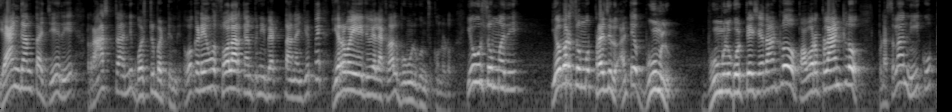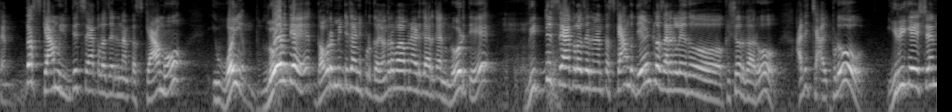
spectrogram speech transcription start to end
గ్యాంగ్ అంతా చేరి రాష్ట్రాన్ని బస్టు పట్టింది. ఒకడేమో సోలార్ కంపెనీ పెట్టానని చెప్పి ఇరవై ఐదు వేల ఎకరాలు భూములు గుంజుకున్నాడు. ఎవరు సొమ్ము అది? ఎవరి సొమ్ము? ప్రజలు. అంటే భూములు. భూములు కొట్టేసే దాంట్లో పవర్ ప్లాంట్లు ఇప్పుడు అసలు నీకు పెద్ద స్కామ్ విద్యుత్ శాఖలో జరిగినంత స్కాము లోడితే గవర్నమెంట్ కానీ ఇప్పుడు చంద్రబాబు నాయుడు గారు కానీ లోడితే విద్యుత్ శాఖలో జరిగినంత స్కామ్ దేంట్లో జరగలేదు కిషోర్ గారు? అది ఇప్పుడు ఇరిగేషన్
